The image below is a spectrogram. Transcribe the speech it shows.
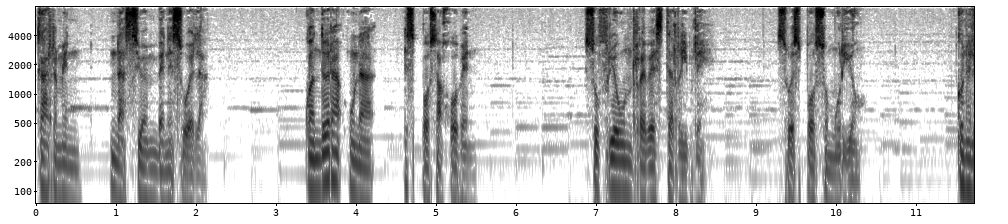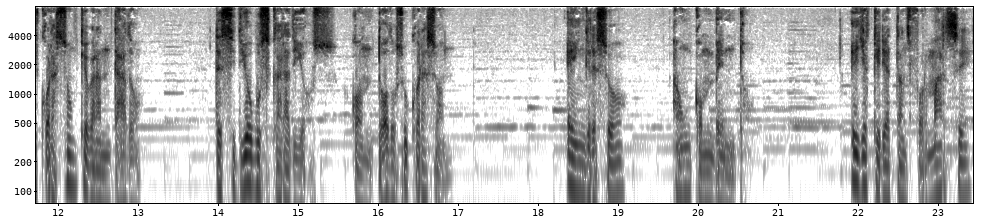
Carmen nació en Venezuela. Cuando era una esposa joven, sufrió un revés terrible su esposo murió. Con el corazón quebrantado, decidió buscar a Dios con todo su corazón e ingresó a un convento. Ella quería transformarse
